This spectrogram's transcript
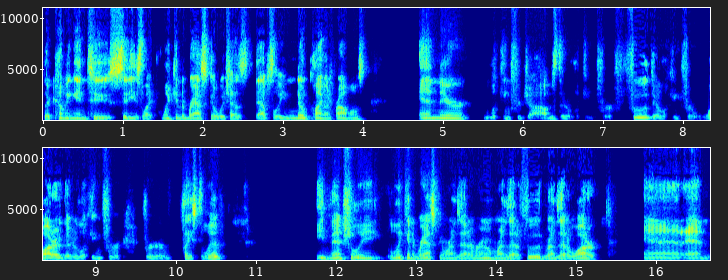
They're coming into cities like Lincoln, Nebraska, which has absolutely no climate problems, and they're looking for jobs they're looking for food they're looking for water they're looking for for a place to live. Eventually lincoln nebraska runs out of room runs out of food runs out of water and and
